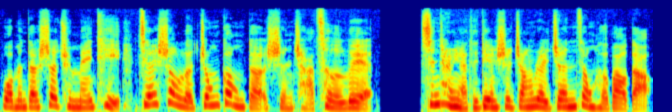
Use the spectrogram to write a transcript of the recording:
我们的社群媒体接受了中共的审查策略。新唐亚太电视张瑞珍综合报道。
